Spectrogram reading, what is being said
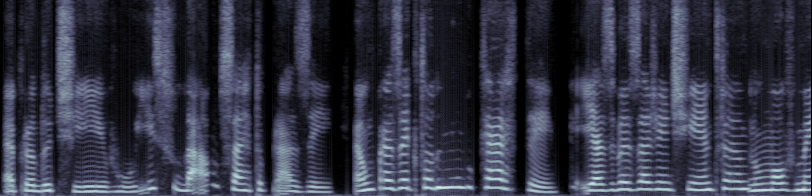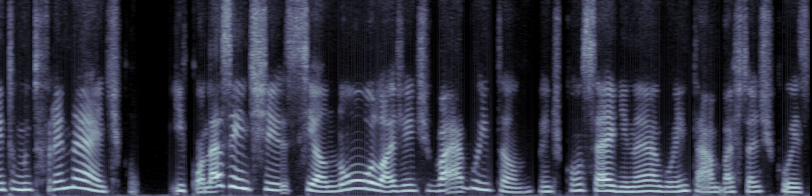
é produtivo. Isso dá um certo prazer. É um prazer que todo mundo quer ter. E às vezes a gente entra num movimento muito frenético. E quando a gente se anula, a gente vai aguentando. A gente consegue, né, aguentar bastante coisa.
